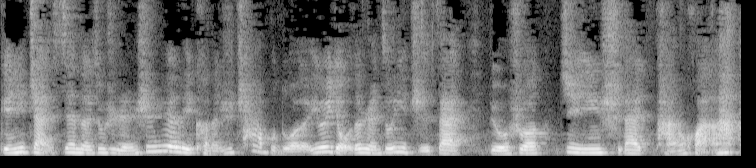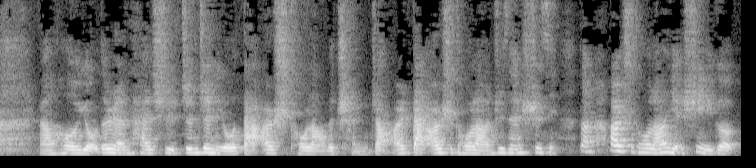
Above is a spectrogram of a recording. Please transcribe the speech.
给你展现的就是人生阅历可能是差不多的，因为有的人就一直在，比如说巨婴时代盘桓。然后有的人他是真正有打二十头狼的成长，而打二十头狼这件事情，但二十头狼也是一个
